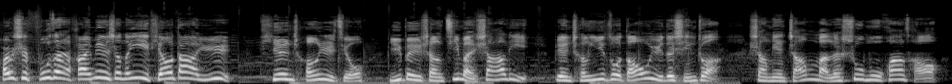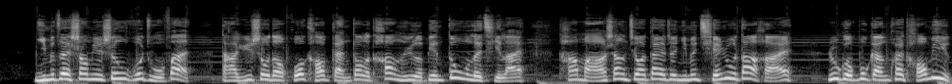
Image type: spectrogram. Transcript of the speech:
而是浮在海面上的一条大鱼。天长日久。”鱼背上积满沙粒，变成一座岛屿的形状，上面长满了树木花草。你们在上面生火煮饭，大鱼受到火烤感到了烫热，便动了起来。它马上就要带着你们潜入大海，如果不赶快逃命，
